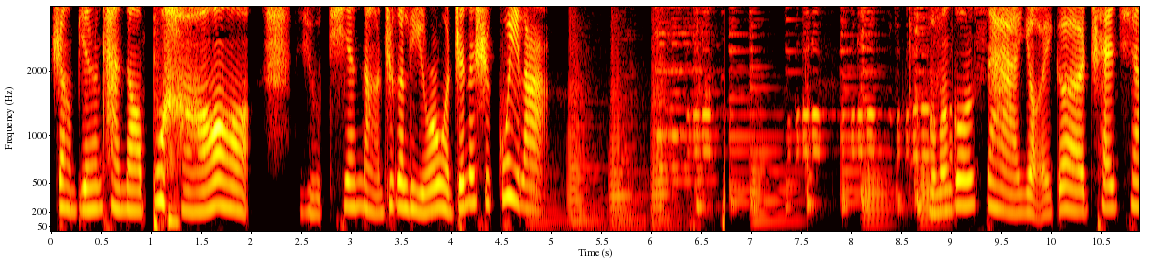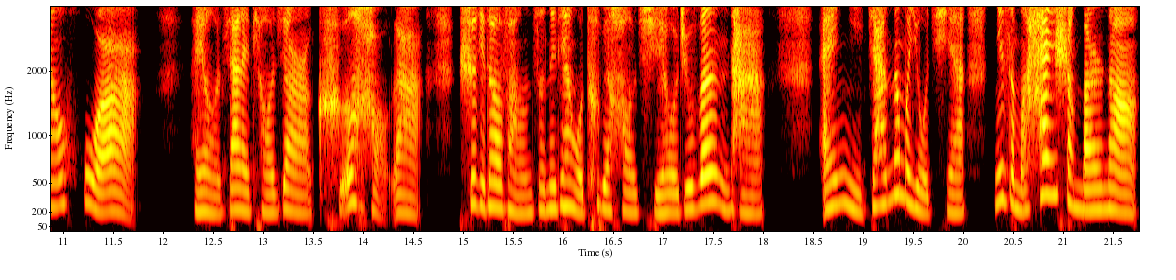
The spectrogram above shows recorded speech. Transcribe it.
让别人看到不好。哎呦天哪，这个理由我真的是跪啦！我们公司啊有一个拆迁户儿，哎呦家里条件可好啦，十几套房子。那天我特别好奇，我就问他：“哎，你家那么有钱，你怎么还上班呢？”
